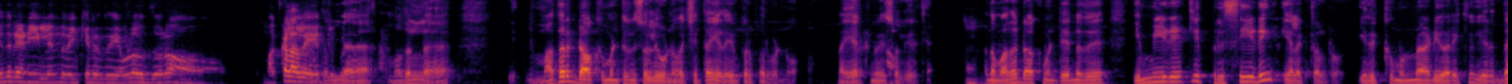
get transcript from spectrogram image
எதிரணியில இருந்து வைக்கிறது எவ்வளவு தூரம் மக்களால முதல்ல முதல்ல மதர் டாக்குமெண்ட்னு சொல்லி ஒன்று வச்சு தான் எதையும் ப்ரிப்பேர் பண்ணுவோம். நான் ஏற்கனவே சொல்லியிருக்கேன். அந்த மதர் டாக்குமெண்ட் என்னது? இம்மீடியட்லி ப்ரிசீடிங் எலக்ட்ரல் ரோல் இதுக்கு முன்னாடி வரைக்கும் இருந்த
